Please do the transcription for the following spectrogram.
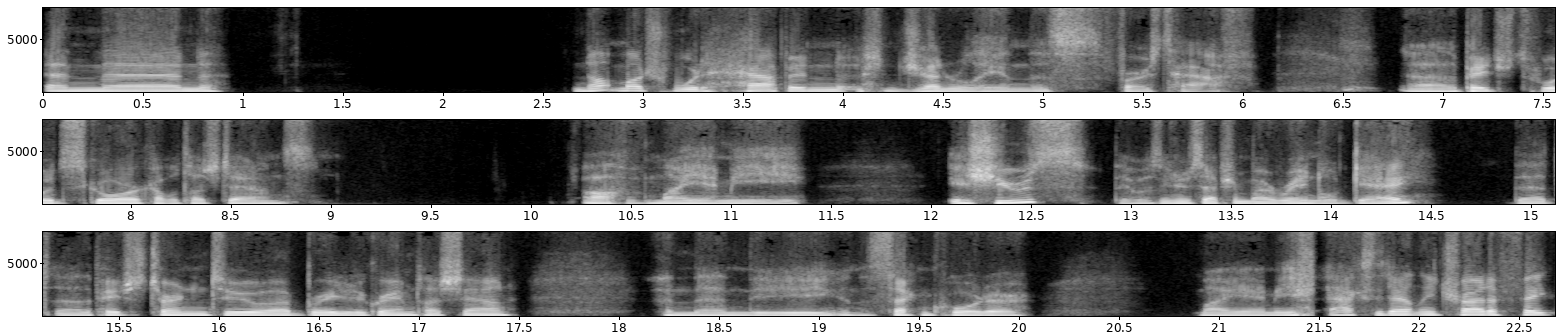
And then not much would happen generally in this first half. Uh, the Patriots would score a couple touchdowns off of Miami issues. There was an interception by Randall Gay that uh, the Patriots turned into a Brady to Graham touchdown, and then the in the second quarter, Miami accidentally tried a fake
